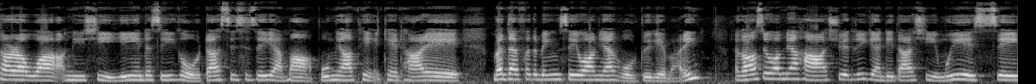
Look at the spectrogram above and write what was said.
တာရာဝါအမည်ရှိရေရင်တစည်းကိုတာစီစစ်ဆေးရမှဘိုးများဖြင့်ထည့်ထားတဲ့မက်သက်ဖက်တမင်းဆေးဝါးများကိုတွေ့ခဲ့ပါတယ်။၎င်းစေဝါများဟာရွှေတြိကန်ဒေသရှိမူရည်စေး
